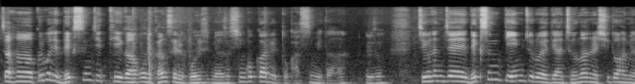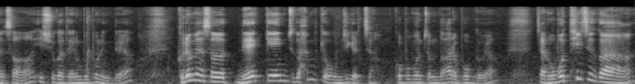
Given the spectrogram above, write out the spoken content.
자 어, 그리고 이제 넥슨 GT가 오늘 강세를 보여주면서 신고가를 또 갔습니다. 그래서 지금 현재 넥슨 게임주로에 대한 전환을 시도하면서 이슈가 되는 부분인데요. 그러면서 내 게임주도 함께 움직였죠. 그 부분 좀 더 알아보고요. 자 로보티즈가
